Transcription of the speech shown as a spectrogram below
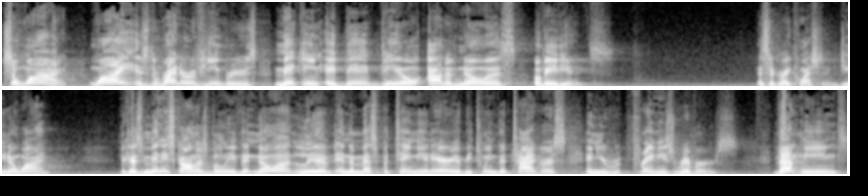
So, why? Why is the writer of Hebrews making a big deal out of Noah's obedience? That's a great question. Do you know why? Because many scholars believe that Noah lived in the Mesopotamian area between the Tigris and Euphrates rivers. That means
